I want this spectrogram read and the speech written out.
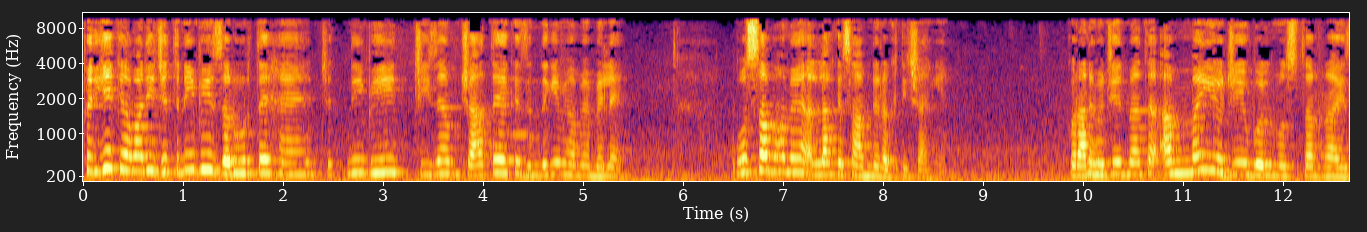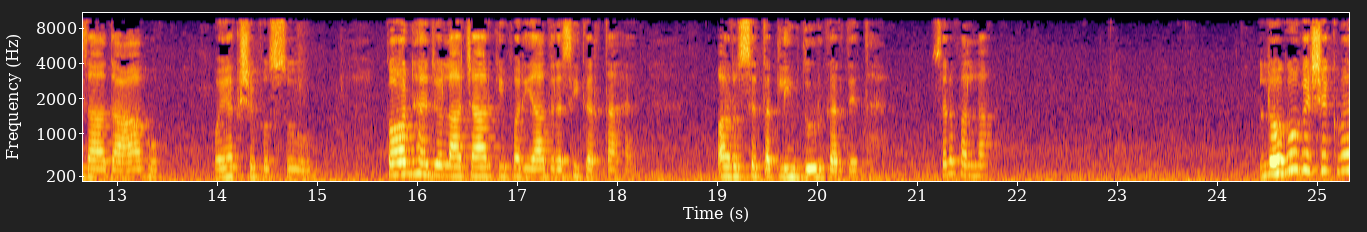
پھر یہ کہ ہماری جتنی بھی ضرورتیں ہیں، جتنی بھی چیزیں ہم چاہتے ہیں کہ زندگی میں ہمیں ملیں، وہ سب ہمیں اللہ کے سامنے رکھنی چاہیے۔ قرآن مجید میں آتا ہے امئی المستر وہ یکشف السوء۔ کون ہے جو لاچار کی فریاد رسی کرتا ہے اور اس سے تکلیف دور کر دیتا ہے؟ صرف اللہ۔ لوگوں کے شکوے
